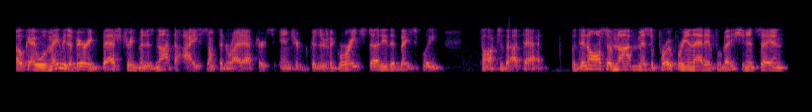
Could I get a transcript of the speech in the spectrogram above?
okay, well, maybe the very best treatment is not to ice something right after it's injured because there's a great study that basically talks about that. But then also not misappropriating that information and saying,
